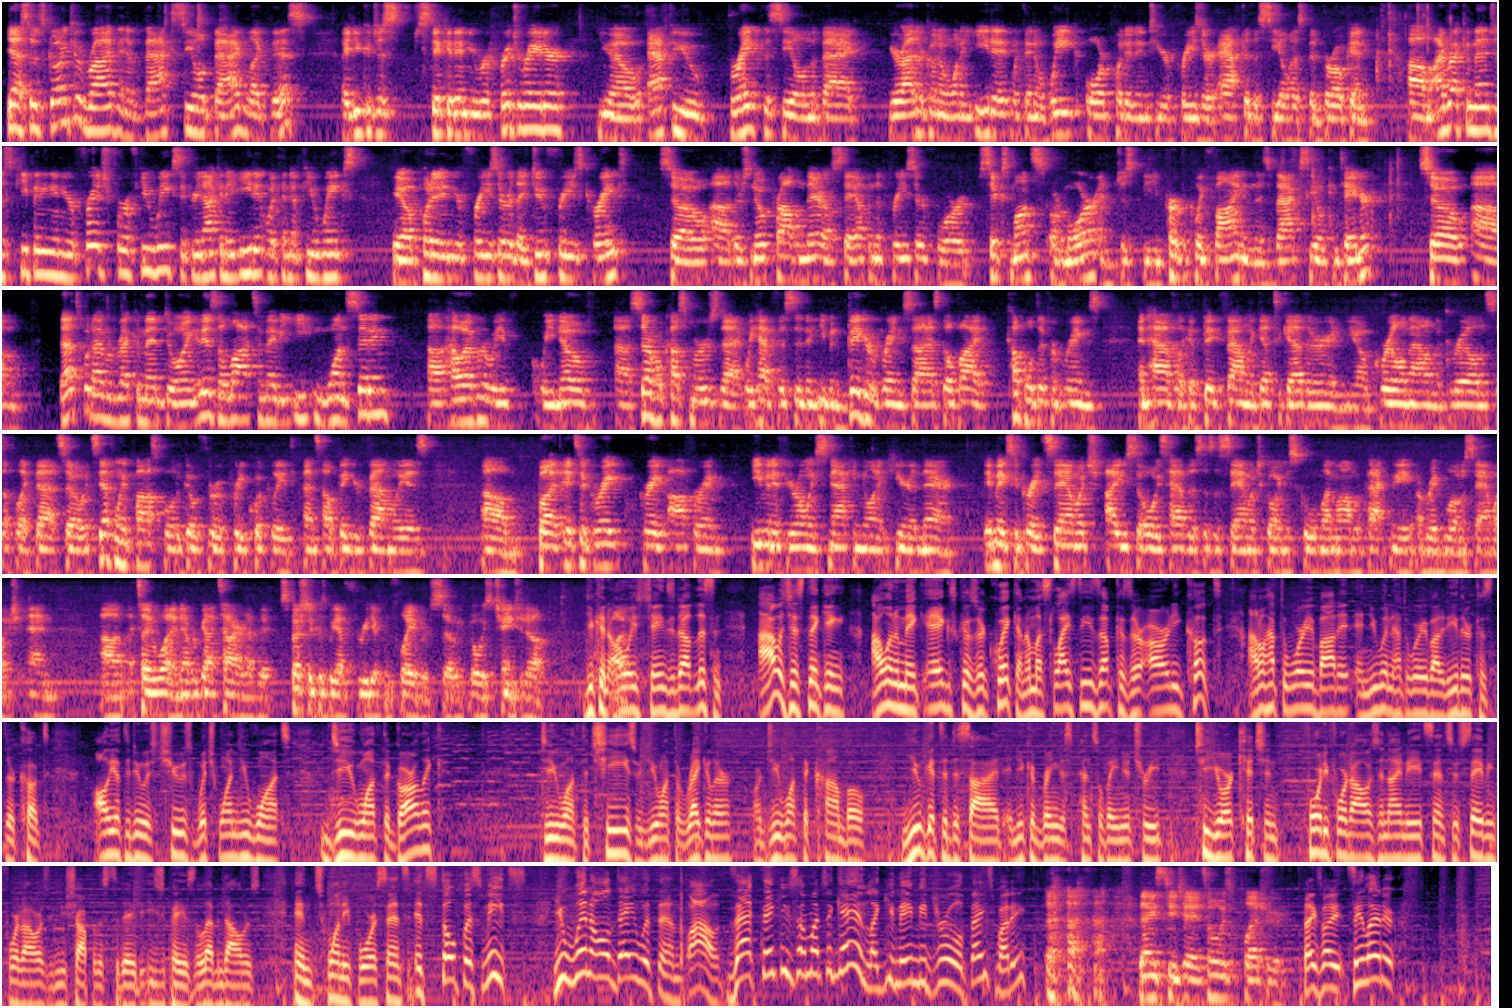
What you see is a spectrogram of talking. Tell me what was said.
Yeah, so it's going to arrive in a vac sealed bag like this. And you could just stick it in your refrigerator. You know, after you break the seal in the bag, you're either going to want to eat it within a week or put it into your freezer after the seal has been broken. Um, I recommend just keeping it in your fridge for a few weeks. If you're not going to eat it within a few weeks, you know, put it in your freezer. They do freeze great. So uh, there's no problem there. It'll stay up in the freezer for six months or more and just be perfectly fine in this vac seal container. So um, that's what I would recommend doing. It is a lot to maybe eat in one sitting. Uh, however, we've we know uh, several customers that we have this in an even bigger ring size. They'll buy a couple different rings and have like a big family get together and you know grill them out on the grill and stuff like that. So it's definitely possible to go through it pretty quickly. It depends how big your family is. Um, but it's a great, great offering. even if you're only snacking on it here and there. It makes a great sandwich. I used to always have this as a sandwich going to school. My mom would pack me a ring bologna sandwich, and uh, I tell you what, I never got tired of it, especially because we have three different flavors, so you can always change it up. You can always change it up. Listen, I was just thinking, I want to make eggs because they're quick, and I'm going to slice these up because they're already cooked. I don't have to worry about it, and you wouldn't have to worry about it either because they're cooked. All you have to do is choose which one you want. Do you want the garlic? Do you want the cheese, or do you want the regular, or do you want the combo? You get to decide, and you can bring this Pennsylvania treat to your kitchen. $44.98. You're saving $4 when you shop with us today. The easy pay is $11.24. It's Stoltzfus Meats. You win all day with them. Wow. Zach, thank you so much again. Like you made me drool. Thanks, buddy. Thanks, TJ. It's always a pleasure. Thanks, buddy. See you later.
